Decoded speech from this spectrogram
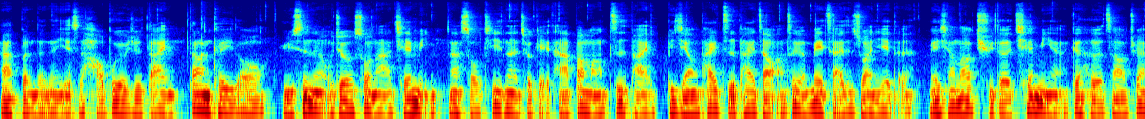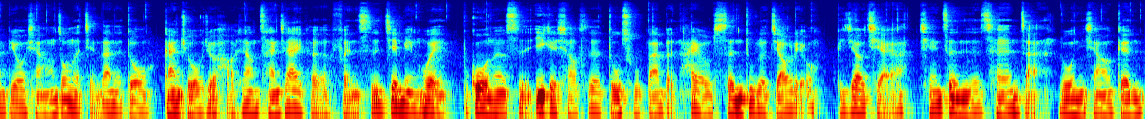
那本人呢也是毫不犹豫就答应，当然可以喽。于是呢，我就手拿签名，那手机呢就给他帮忙自拍，毕竟要拍自拍照啊，这个妹子还是专业的。没想到取得签名啊跟合照，居然比我想象中的简单得多，感觉我就好像参加一个粉丝见面会，不过呢是一个小时的独处版本，还有深度的交流。比较起来啊，前阵子的成人展，如果你想要跟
